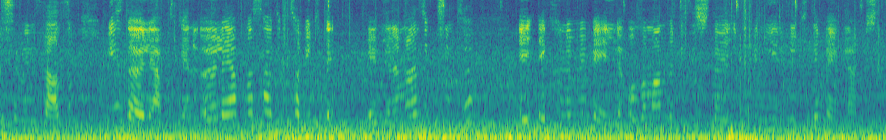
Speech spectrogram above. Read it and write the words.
düşürmeniz lazım. Biz de öyle yaptık. Yani öyle yapmasaydık tabii ki de evlenemezdik çünkü e, ekonomi belli. O zaman da biz işte 2022'de mi evlenmiştik?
